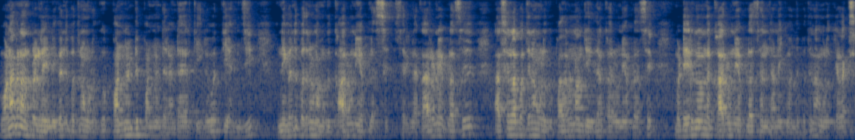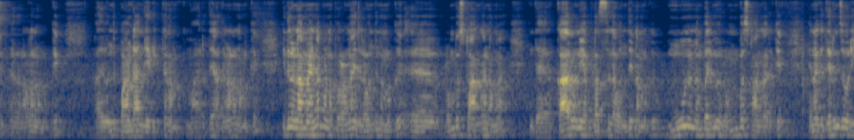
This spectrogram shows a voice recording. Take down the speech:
வணக்க நண்பர்களே இன்றைக்கி வந்து பார்த்தீங்கன்னா உங்களுக்கு பன்னெண்டு பன்னெண்டு ரெண்டாயிரத்தி இருபத்தி அஞ்சு. இன்றைக்கி வந்து பார்த்தீங்கன்னா நமக்கு காரோனியா ப்ளஸ்ஸு சரிங்களா? காரோனியா ப்ளஸ்ஸு ஆக்சுவலாக பார்த்தீங்கன்னா உங்களுக்கு பதினொன்றாம் தேதி தான் காரோனியா ப்ளஸ்ஸு பட் இருந்தாலும் அந்த காரோனியா ப்ளஸ் அந்த அன்னைக்கு வந்து பார்த்திங்கன்னா உங்களுக்கு எலெக்ஷன் அதனால் நமக்கு அது வந்து பன்னெண்டாந்தேதிக்கு தான் நமக்கு மாறுது. அதனால் நமக்கு இதில் நம்ம என்ன பண்ண போகிறோம்னா இதில் வந்து நமக்கு ரொம்ப ஸ்ட்ராங்காக நம்ம இந்த காரோனியா ப்ளஸில் வந்து நமக்கு மூணு நம்பருமே ரொம்ப ஸ்ட்ராங்காக இருக்குது எனக்கு தெரிஞ்ச ஒரு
